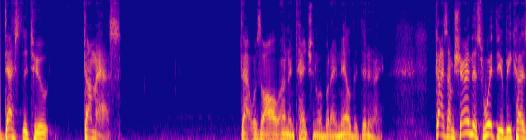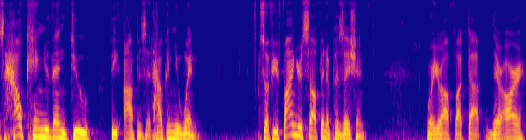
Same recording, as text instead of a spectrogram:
destitute dumbass. That was all unintentional, but I nailed it, didn't I? Guys, I'm sharing this with you because how can you then do the opposite? How can you win? So if you find yourself in a position where you're all fucked up, there are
